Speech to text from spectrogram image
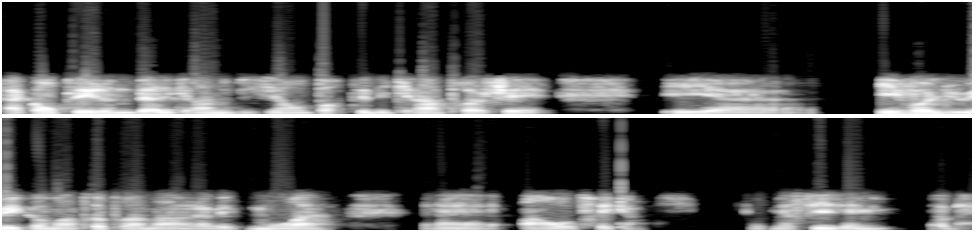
accomplir une belle grande vision, porter des grands projets et euh, évoluer comme entrepreneur avec moi en haute fréquence. merci les amis. Bye bye.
